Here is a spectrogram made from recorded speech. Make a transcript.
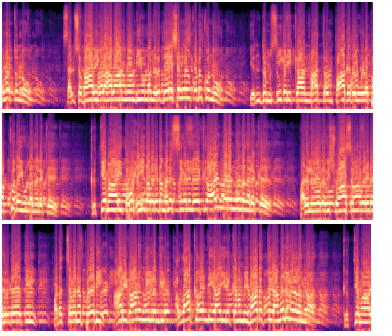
ഉണർത്തുന്നു. സൽസ്വഭാവികളാവാൻ വേണ്ടിയുള്ള നിർദ്ദേശങ്ങൾ കൊടുക്കുന്നു. എന്തും സ്വീകരിക്കാൻ മാത്രം പാകതയുള്ള പക്വതയുള്ള നിലയ്ക്ക്. കൃത്യമായി തൗഹീദ് അവരുടെ മനസ്സുകളിലേക്ക് ആഴ്ന്നിറങ്ങുന്ന നിലയ്ക്ക്. പരലോക വിശ്വാസം അവരുടെ ഹൃദയത്തിൽ പടച്ചവനെ പേടി ആര് കാണുന്നില്ലെങ്കിലും അള്ളാക്ക് വേണ്ടി ആയിരിക്കണം വിവാദത്ത് അമലുകൾ എന്ന കൃത്യമായ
